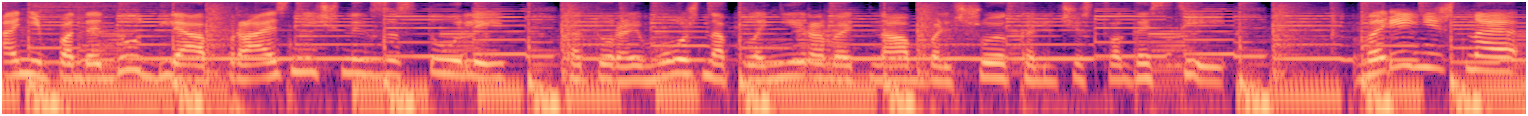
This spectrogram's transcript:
Они подойдут для праздничных застолий, которые можно планировать на большое количество гостей. Вареничная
